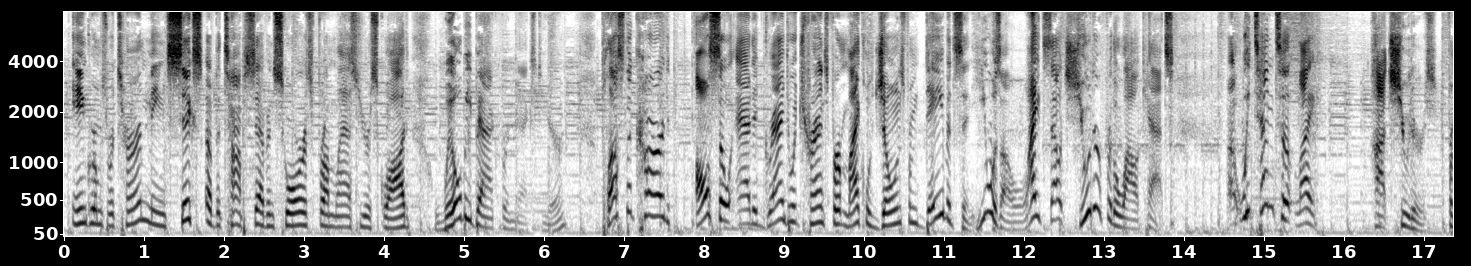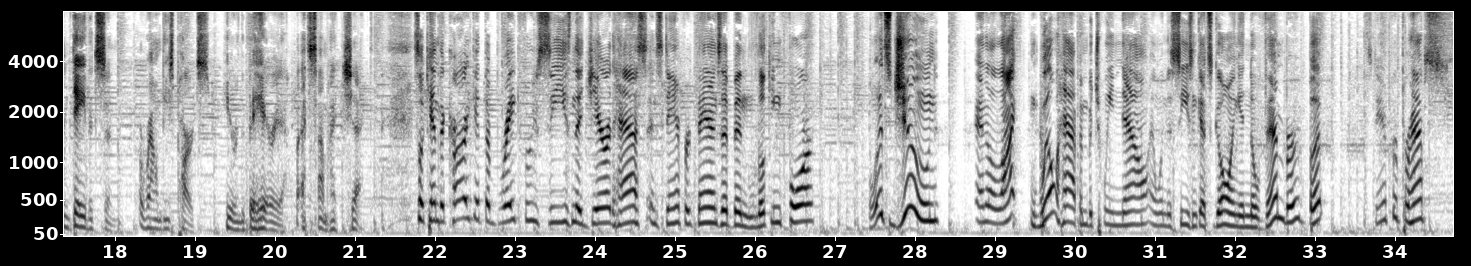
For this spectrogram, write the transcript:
Ingram's return means six of the top seven scorers from last year's squad will be back for next year. Plus, the card also added graduate transfer Michael Jones from Davidson. He was a lights out shooter for the Wildcats. Uh, we tend to like hot shooters from Davidson around these parts here in the Bay Area, last time I checked. So, can the card get the breakthrough season that Jerod Haase and Stanford fans have been looking for? Well, it's June, and a lot will happen between now and when the season gets going in November, but Stanford perhaps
